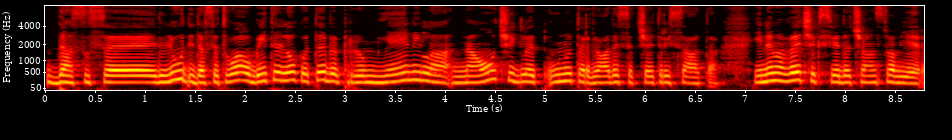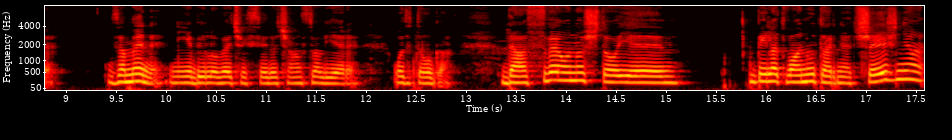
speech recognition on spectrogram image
da su se ljudi, da se tvoja obitelj oko tebe promijenila na očigled unutar 24 sata. I nema većeg svjedočanstva vjere. Za mene nije bilo većeg svjedočanstva vjere od toga. Da sve ono što je bila tvoja unutarnja čežnja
